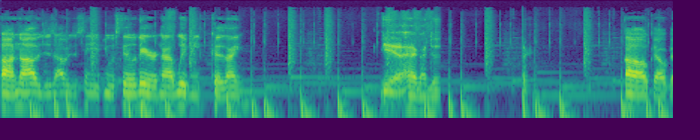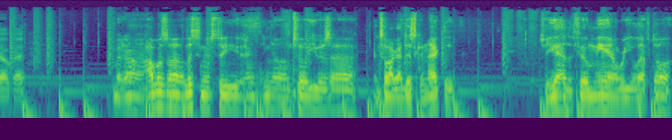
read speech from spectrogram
Uh no, I was just I was just saying if you were still there or not with me because I ain't. Yeah, heck, I just. Oh, okay, okay, okay. But uh, I was uh, listening to you, and you know, until you was uh, until I got disconnected. So you had to fill me in on where you left off.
